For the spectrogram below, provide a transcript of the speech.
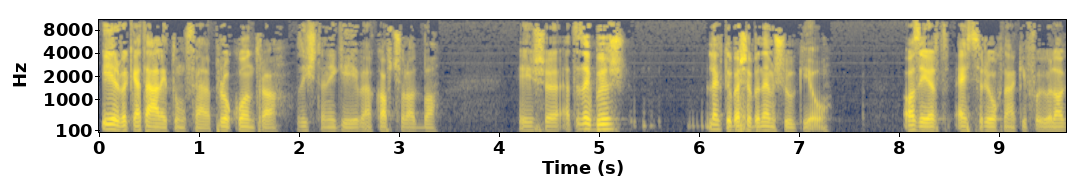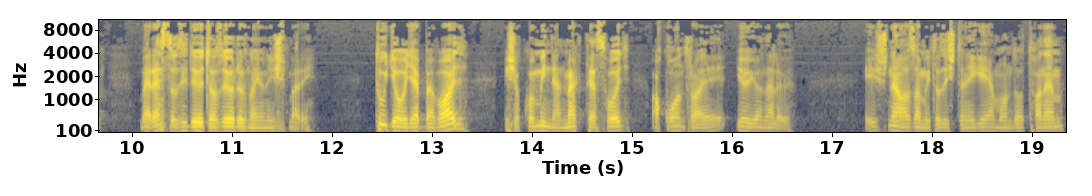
érveket állítunk fel pro-kontra az Isten igével kapcsolatba. És hát ezekből legtöbb esetben nem sül ki jó. Azért egyszerű oknál kifolyólag, mert ezt az időt az ördög nagyon ismeri. Tudja, hogy ebbe vagy, és akkor mindent megtesz, hogy a kontra jöjjön elő. És ne az, amit az Isten igéje mondott, hanem,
